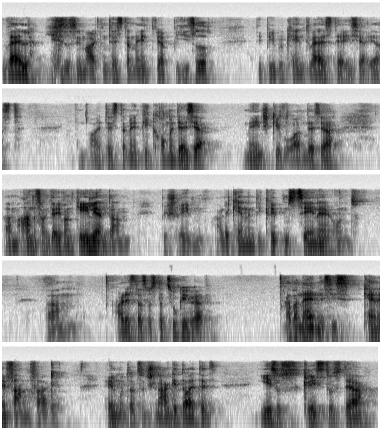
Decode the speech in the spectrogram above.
weil Jesus im Alten Testament, wer ein bisschen die Bibel kennt, weiß, der ist ja erst im Neuen Testament gekommen. Der ist ja Mensch geworden, der ist ja am Anfang der Evangelien dann beschrieben. Alle kennen die Krippenszene und ähm, alles das, was dazugehört. Aber nein, es ist keine Fangfrage. Helmut hat es uns schon angedeutet, Jesus Christus, der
